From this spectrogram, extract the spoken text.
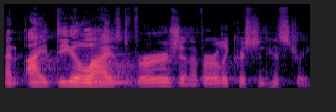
an idealized version of early Christian history.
